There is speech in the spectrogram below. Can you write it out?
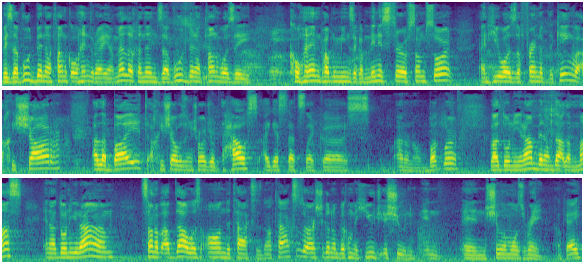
Zavud ben Atan Kohen Melech, and then Zavud ben Atan was a Kohen, probably means like a minister of some sort and he was a friend of the king. Achishar alabayit, Achishar was in charge of the house. I guess that's like I don't know, butler. Adoniram ben Abda Lamas, and Adoniram, son of Abda, was on the taxes. Now, taxes are actually going to become a huge issue in, in, in reign, okay?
